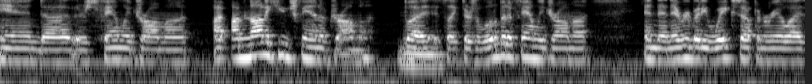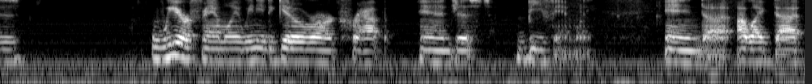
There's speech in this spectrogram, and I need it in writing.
and uh, there's family drama. I, I'm not a huge fan of drama, but Mhm. it's like there's a little bit of family drama, and then everybody wakes up and realizes we are family. We need to get over our crap and just be family. And uh, I like that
